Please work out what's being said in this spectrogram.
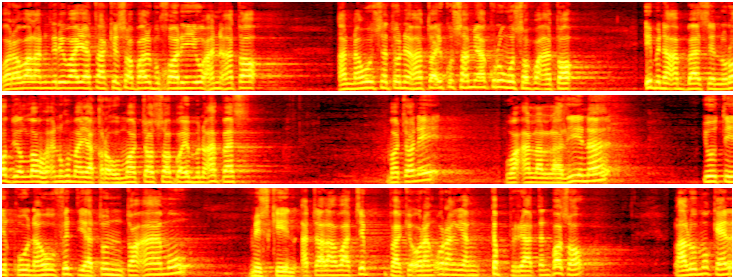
Warawalan ngriwayatake sapa Bukhari an ato. Annahu satuna ato iku sami akrungu sapa ato. Ibnu Abbas radhiyallahu anhu ma yaqra'u maca sapa Ibnu Abbas? Macane wa alal ladzina yutiqunahu fidyatun ta'amu miskin adalah wajib bagi orang-orang yang keberatan poso. Lalu mukel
